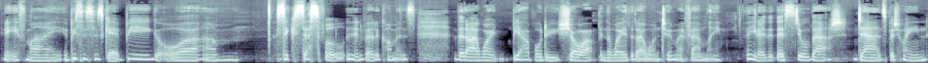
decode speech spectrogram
you know if my businesses get big or um, successful in inverted commas that I won't be able to show up in the way that I want to in my family you know, that there's still that dance between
